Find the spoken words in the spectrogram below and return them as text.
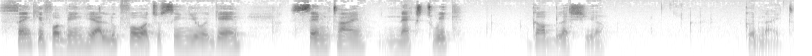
Thank you for being here. I look forward to seeing you again, same time next week. God bless you. Good night.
